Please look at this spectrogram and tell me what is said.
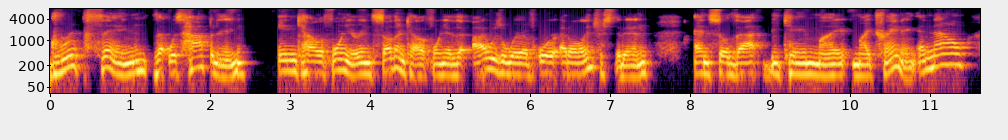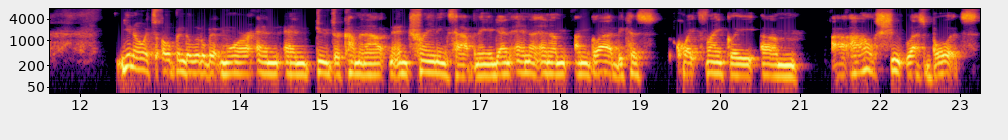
group thing that was happening in California or in Southern California that I was aware of or at all interested in. And so that became my my training. And now, you know, it's opened a little bit more and and dudes are coming out and, and training's happening again. And and I'm I'm glad because quite frankly, um, I'll shoot less bullets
